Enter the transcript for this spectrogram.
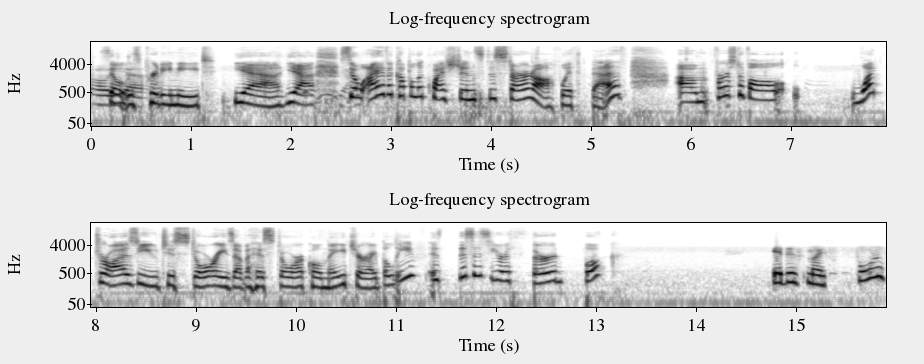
Oh, so it was pretty neat. Yeah, yeah, So I have a couple of questions to start off with, Beth. Um, first of all, what draws you to stories of a historical nature? I believe is, this is your third book. It is my fourth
